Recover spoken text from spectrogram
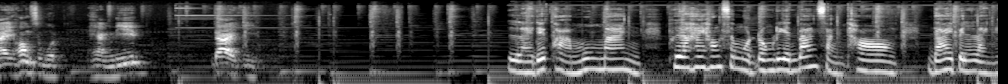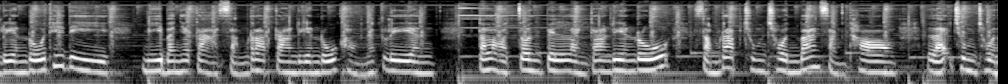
ในห้องสมุดแห่งนี้ได้อีก และด้วยความมุ่งมั่น เพื่อให้ห้องสมุดโรงเรียนบ้านสังทอง ได้เป็นแหล่งเรียนรู้ที่ดี มีบรรยากาศสำหรับการเรียนรู้ของนักเรียน ตลอดจนเป็นแหล่งการเรียนรู้สำหรับชุมชนบ้านสังทอง และชุมชน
